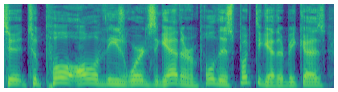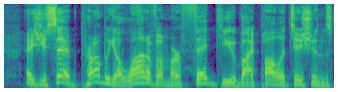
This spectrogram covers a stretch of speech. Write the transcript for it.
to to pull all of these words together and pull this book together? Because, as you said, probably a lot of them are fed to you by politicians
